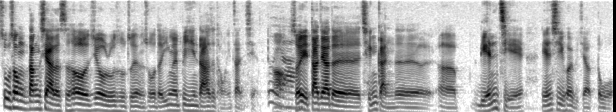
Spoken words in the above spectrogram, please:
诉讼当下的时候，就如主持人说的，因为毕竟大家是同一战线对啊。所以大家的情感的呃连结联系会比较多。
